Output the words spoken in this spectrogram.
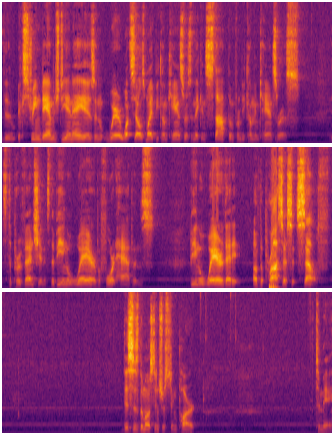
the extreme damage DNA is and where what cells might become cancerous, and they can stop them from becoming cancerous. It's the prevention, it's the being aware before it happens, being aware that it, of the process itself. This is the most interesting part to me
